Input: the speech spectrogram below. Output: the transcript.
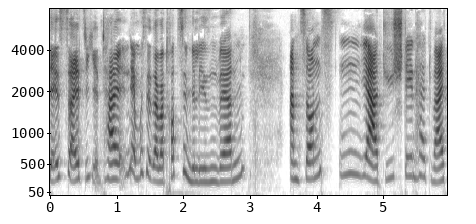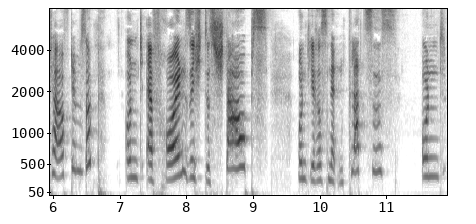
der ist zwar jetzt nicht enthalten, der muss jetzt aber trotzdem gelesen werden. Ansonsten, ja, die stehen halt weiter auf dem Sub und erfreuen sich des Staubs und ihres netten Platzes. Und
